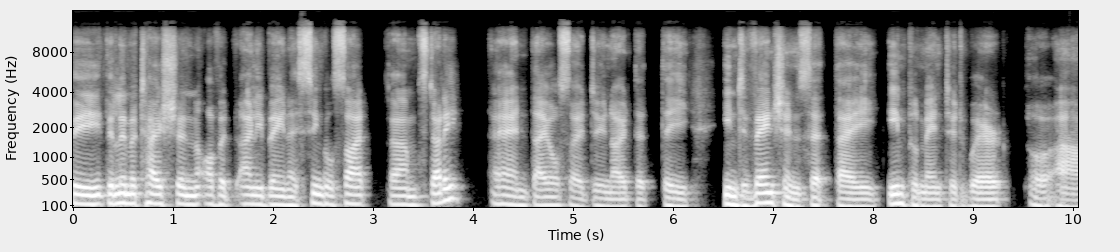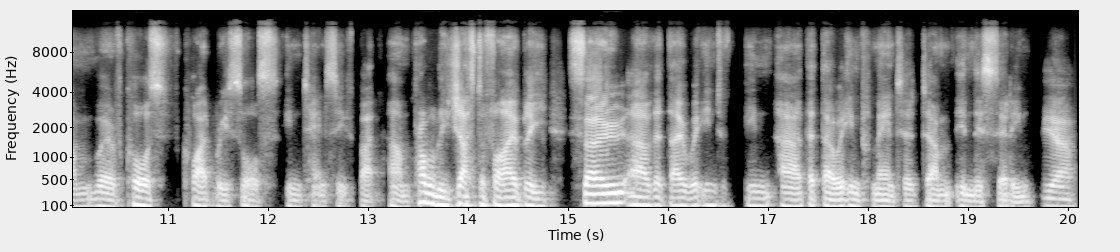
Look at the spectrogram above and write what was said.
the, the limitation of it only being a single site um, study. And they also do note that the interventions that they implemented were, or, um, were of course, quite resource intensive, but um, probably justifiably so uh, that they were in, in uh, that they were implemented um, in this setting. Yeah.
